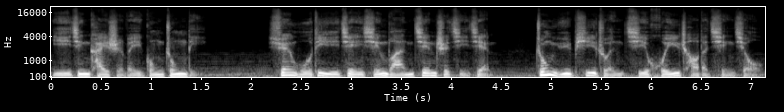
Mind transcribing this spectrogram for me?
已经开始围攻钟离。宣武帝见邢鸾坚持己见，终于批准其回朝的请求。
